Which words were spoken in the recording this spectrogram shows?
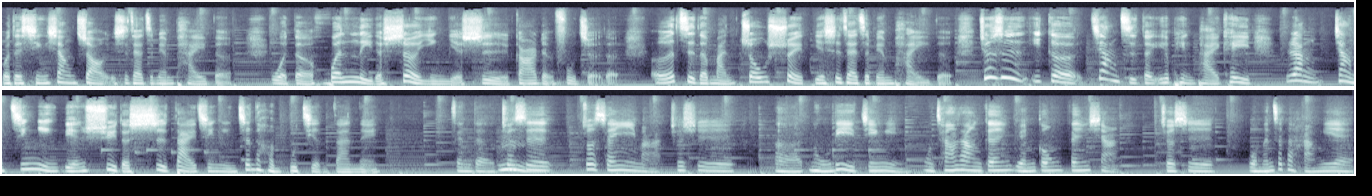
我的形象照也是在这边拍的，我的婚礼的摄影也是 Garden 负责的，儿子的满周岁也是在这边拍的。就是一个这样子的一个品牌，可以让这样经营连续的世代经营，真的很不简单呢。真的就是做生意嘛，就是。呃，努力经营。我常常跟员工分享，就是我们这个行业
